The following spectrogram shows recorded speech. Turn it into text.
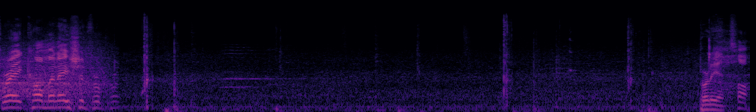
Great combination for. Brilliant. Oh.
